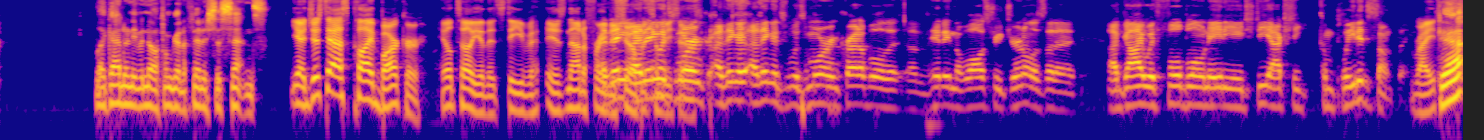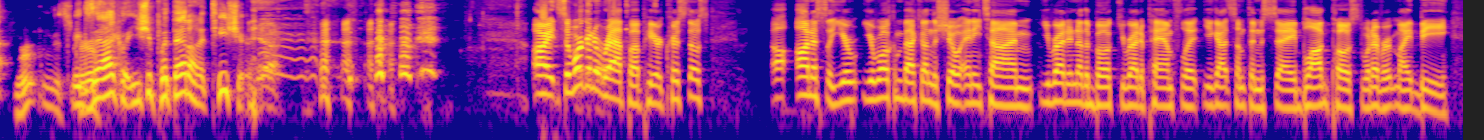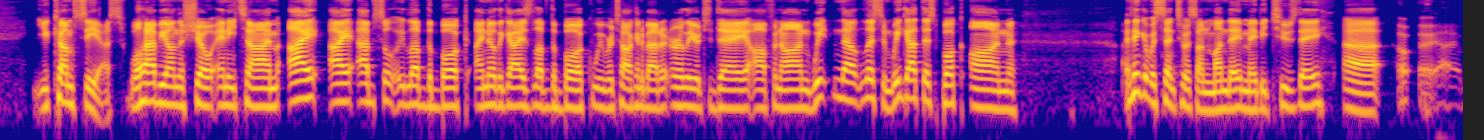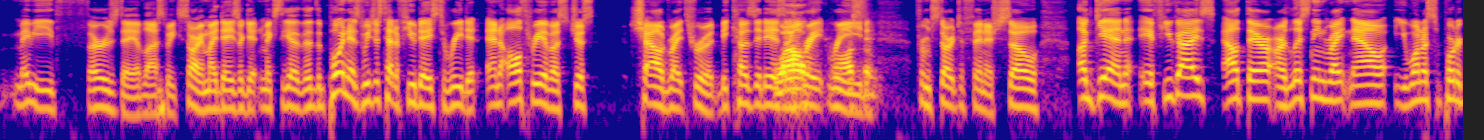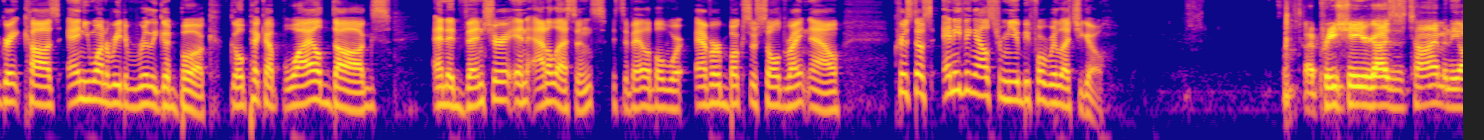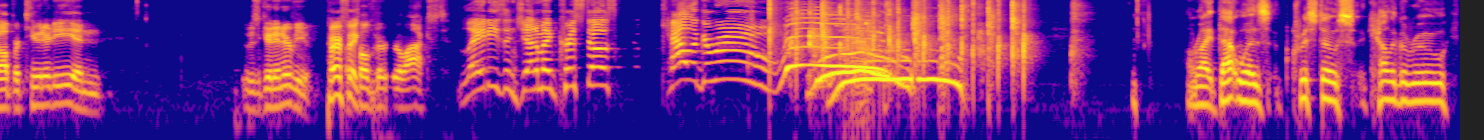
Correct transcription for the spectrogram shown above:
like I don't even know if I'm going to finish this sentence. yeah. Just ask Clive Barker. He'll tell you that Steve is not I afraid to think show I up at think somebody's what's more inc- I think I think it's what's more incredible that, of hitting the Wall Street Journal is that a, a guy with full blown ADHD actually completed something. Right? Yeah, It's true. exactly. You should put that on a T-shirt. Yeah. All right, so we're gonna wrap up here, Christos. Uh, honestly, you're you're welcome back on the show anytime. You write another book, you write a pamphlet, you got something to say, blog post, whatever it might be. You come see us. We'll have you on the show anytime. I I absolutely love the book. I know the guys love the book. We were talking about it earlier today, off and on. We now listen. We got this book on. I think it was sent to us on Monday, maybe Tuesday, uh, uh, maybe Thursday of last week. Sorry, my days are getting mixed together. The point is, we just had a few days to read it, and all three of us just chowed right through it because it is Wow, a great read awesome. from start to finish. So, again, if you guys out there are listening right now, you want to support a great cause and you want to read a really good book, go pick up Wild Dogs An Adventure in Adolescence. It's available wherever books are sold right now. Christos, anything else from you before we let you go? I appreciate your guys' time and the opportunity, and it was a good interview. Perfect. I Perfect. felt very relaxed. Ladies and gentlemen, Christos Kalogirou! Woo! All right, that was Christos Kalogirou,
